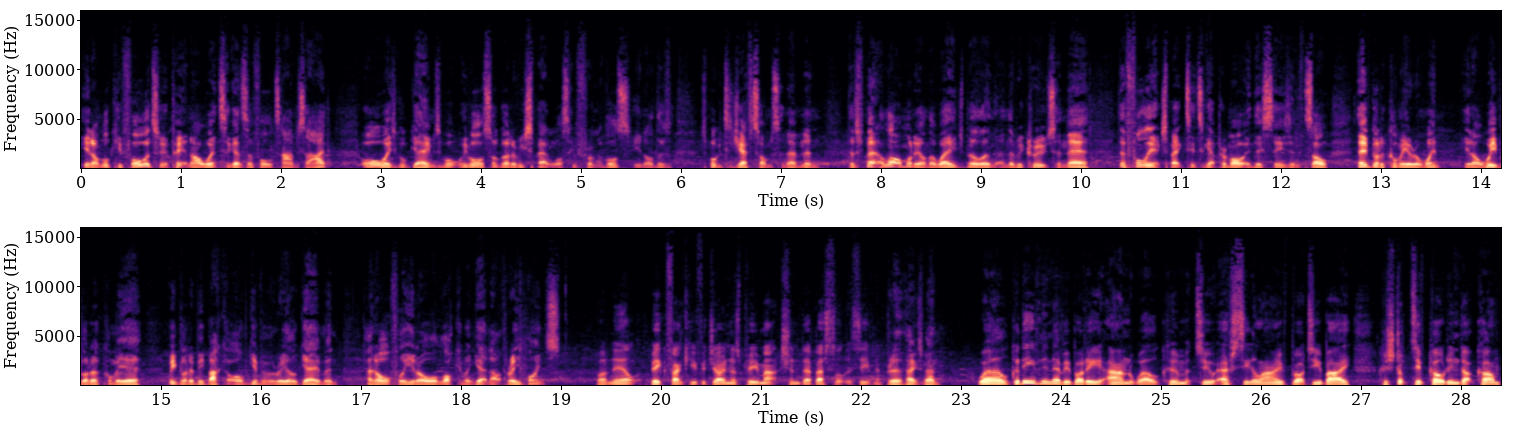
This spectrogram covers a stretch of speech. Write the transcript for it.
you know I'm looking forward to it. Pitting our wits against a full time side, always good games. But we've also got to respect what's in front of us. You know, there's spoken to Geoff Thompson and they've spent a lot of money on the wage bill and, and the recruits, and they're they're fully expected to get promoted this season. So they've got to come here and win. You know, we've got to come here. We've got to be back at home, give them a real game, and and hopefully you know unlock them and get that three points. Well, Neil, big thank you for joining us pre-match, and uh, best luck this evening. Brilliant, thanks, man. Well, good evening, everybody, and welcome to FC Live, brought to you by ConstructiveCoding.com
